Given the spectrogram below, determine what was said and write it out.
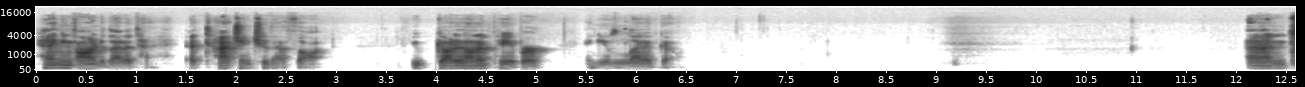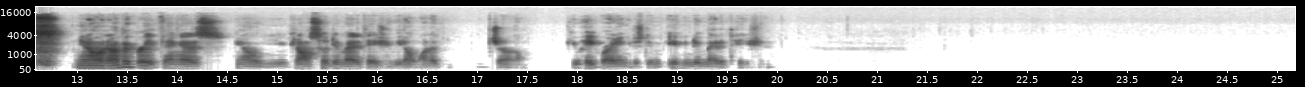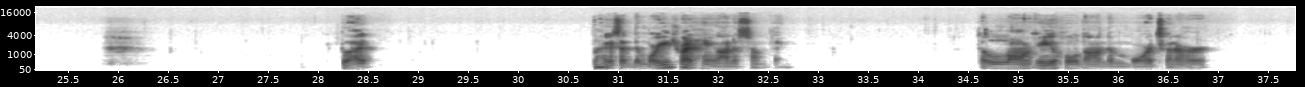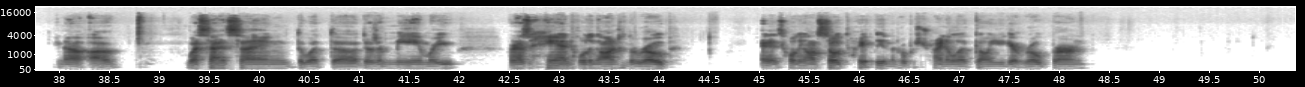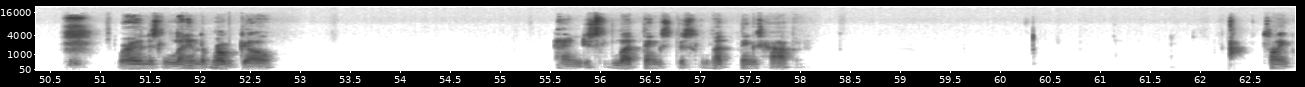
hanging on to that, att- attaching to that thought. You got it on a paper and you let it go. And you know, another great thing is, you know, you can also do meditation if you don't want to journal. If you hate writing, just do you can do meditation. But like I said, the more you try to hang on to something, the longer you hold on, the more it's gonna hurt. You know, uh, West Side saying the what the there's a meme where you where it has a hand holding on to the rope, and it's holding on so tightly, and the rope is trying to let go, and you get rope burn. Rather than just letting the rope go. and just let things just let things happen. It's like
